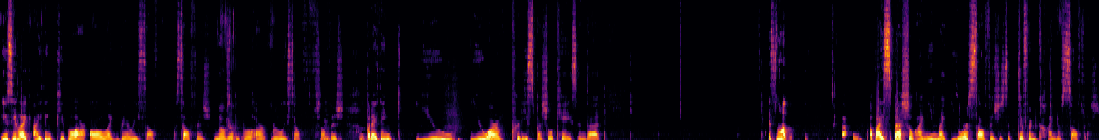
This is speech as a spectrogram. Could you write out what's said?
you see, like I think people are all like very self selfish. Most Yeah. people are really self selfish, Yeah. but I think you you are a pretty special case in that it's not uh, by special. I mean, like your selfish is a different kind of selfish.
